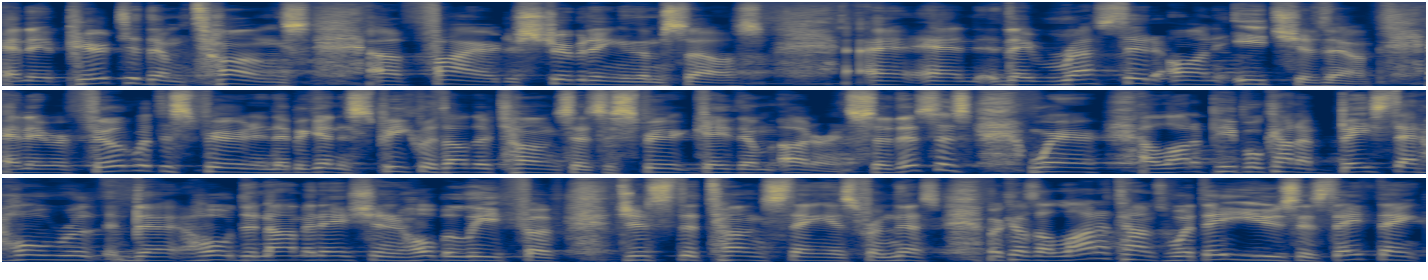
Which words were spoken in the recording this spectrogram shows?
And it appeared to them tongues of fire distributing themselves, and they rested on each of them. And they were filled with the Spirit, and they began to speak with other tongues as the Spirit gave them utterance. So this is where a lot of people kind of base that whole the whole denomination and whole belief of just the tongues thing is from this, because a lot of times what they use is they think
